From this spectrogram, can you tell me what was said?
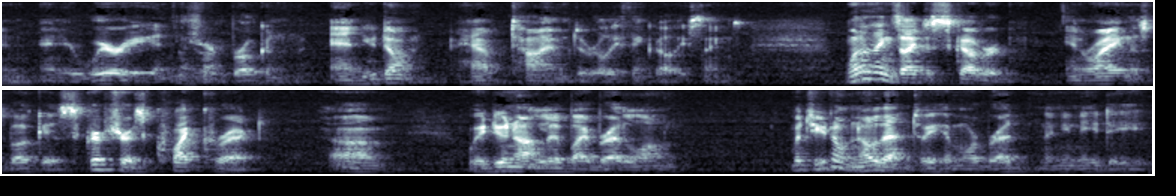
and, and you're weary and That's you're right. broken, and you don't have time to really think about these things. One of the things I discovered in writing this book is Scripture is quite correct. Um, we do not live by bread alone, but you don't know that until you have more bread than you need to eat.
